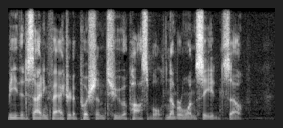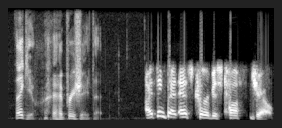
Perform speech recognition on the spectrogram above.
be the deciding factor to push them to a possible number one seed. So, thank you. I appreciate that. I think that S curve is tough, Joe.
